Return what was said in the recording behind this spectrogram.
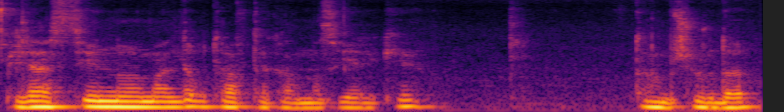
Plastiğin normalde bu tarafta kalması gerekiyor. Tam şurada.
